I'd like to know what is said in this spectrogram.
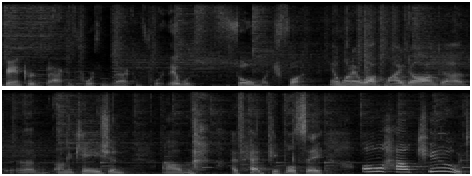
bantered back and forth and back and forth. It was so much fun. And when I walk my dog uh, uh, on occasion, um, I've had people say, oh, how cute.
